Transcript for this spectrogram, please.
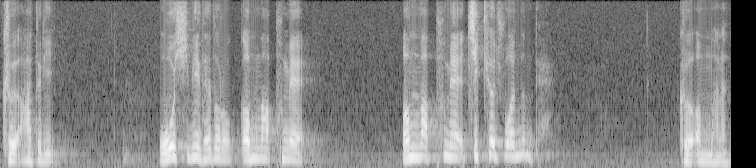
그 아들이 50이 되도록 엄마 품에 엄마 품에 지켜주었는데 그 엄마는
